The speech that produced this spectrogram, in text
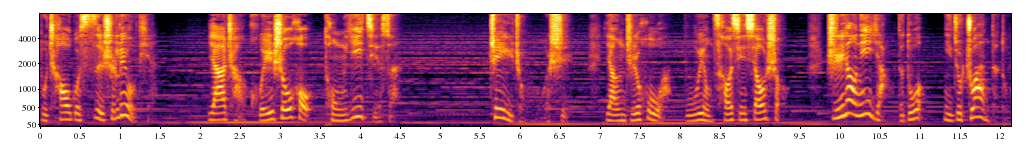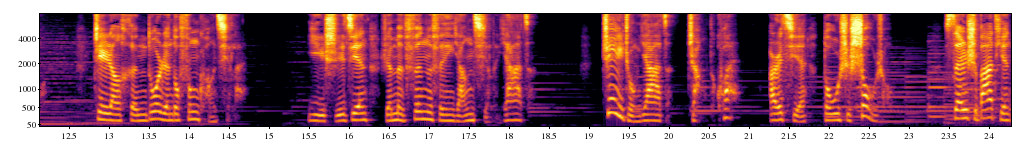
不超过四十六天。鸭场回收后统一结算。这种模式，养殖户啊不用操心销售，只要你养得多，你就赚得多。这让很多人都疯狂起来，一时间人们纷纷养起了鸭子。这种鸭子长得快，而且都是瘦肉，三十八天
